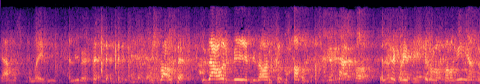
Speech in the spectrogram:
يا عم مصطفى الله يهديك خلينا مش معقولة يزعقوا البيت يزعقوا المحاضرة خلينا كويسين كده محترمين يا ابن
